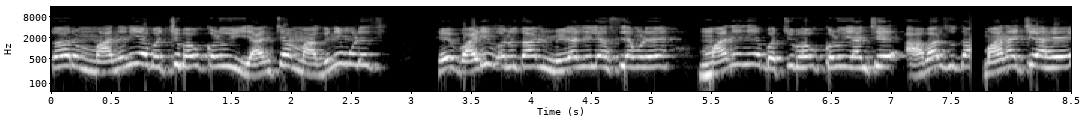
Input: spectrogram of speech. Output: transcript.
तर माननीय बच्चूभाऊ कडू यांच्या मागणीमुळेच हे वाढीव अनुदान मिळालेले असल्यामुळे माननीय बच्चूभाऊ कडू यांचे आभार सुद्धा मानायचे आहे.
